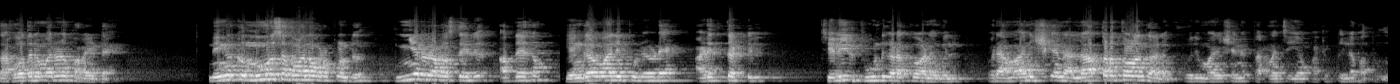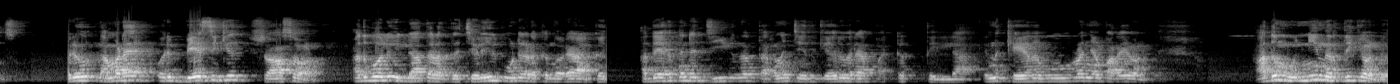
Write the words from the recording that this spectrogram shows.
സഹോദരന്മാരോട് പറയട്ടെ. നിങ്ങൾക്ക് നൂറ് ശതമാനം ഉറപ്പുണ്ട്. ഇങ്ങനൊരു അവസ്ഥയിൽ അദ്ദേഹം ഗംഗാവാലി പുഴയുടെ അടിത്തട്ടിൽ ചെളിയിൽ പൂണ്ട് കിടക്കുകയാണെങ്കിൽ ഒരു അമാനുഷികൻ അല്ലാത്തടത്തോളം കാലം ഒരു മനുഷ്യനെ തരണം ചെയ്യാൻ പറ്റത്തില്ല പത്ത് ദിവസം. ഒരു നമ്മുടെ ഒരു ബേസിക് ശ്വാസമാണ്. അതുപോലും ഇല്ലാത്തടത്ത് ചെളിയിൽ പൂണ്ട് കിടക്കുന്ന ഒരാൾക്ക് അദ്ദേഹത്തിന്റെ ജീവിതം തരണം ചെയ്ത് കയറി വരാൻ പറ്റത്തില്ല എന്ന് ഖേദപൂർവം ഞാൻ പറയുവാണ്. അത് മുന്നിൽ നിർത്തിക്കൊണ്ട്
